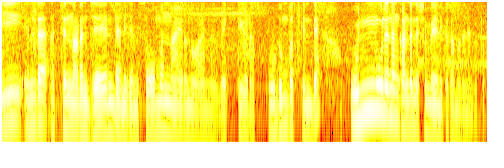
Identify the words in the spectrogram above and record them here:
ഈ എന്റെ അച്ഛൻ നടൻ ജയന്റെ അനുജൻ സോമൻ നായർ എന്ന് പറയുന്ന വ്യക്തിയുടെ കുടുംബത്തിന്റെ ഉന്മൂലനം കണ്ടതിന് ശേഷമേ എനിക്ക് സമാധാനം കിട്ടും.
